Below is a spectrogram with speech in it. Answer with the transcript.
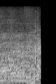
아,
